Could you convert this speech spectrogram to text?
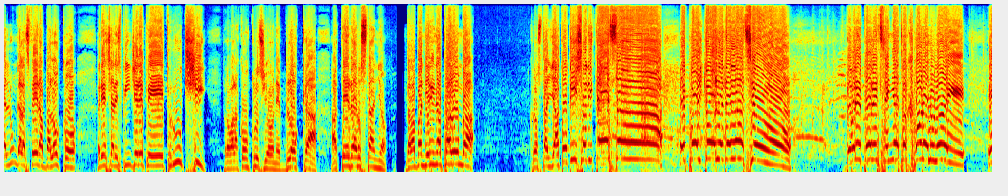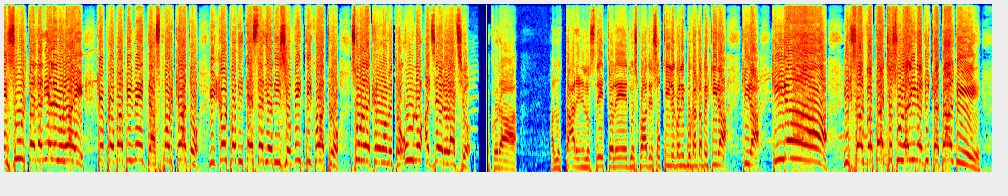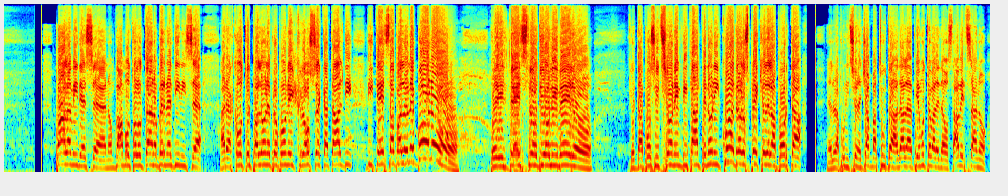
allunga la sfera, Balocco riesce a respingere Petrucci, prova la conclusione, blocca a terra Rostagno, dalla bandierina Palomba, cross tagliato, Odisio di testa! E poi il gol del Lazio, dovrebbe aver segnato ancora Lulai, esulta Daniele Lulai che probabilmente ha sporcato il colpo di testa di Odisio 24 sul cronometro 1 a 0 Lazio ancora a lottare nello stretto le due squadre sottile con l'imbucata per Kira. Kira Kira! Il salvataggio sulla linea di Cataldi! Palamides non va molto lontano Bernardinis ha raccolto il pallone propone il cross Cataldi di testa pallone buono! Per il destro di Olivero che da posizione invitante non inquadra lo specchio della porta. E allora punizione già battuta dal Piemonte Valle d'Aosta Aversano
